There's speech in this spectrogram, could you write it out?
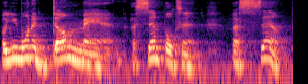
Oh, you want a dumb man, a simpleton, a simp.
